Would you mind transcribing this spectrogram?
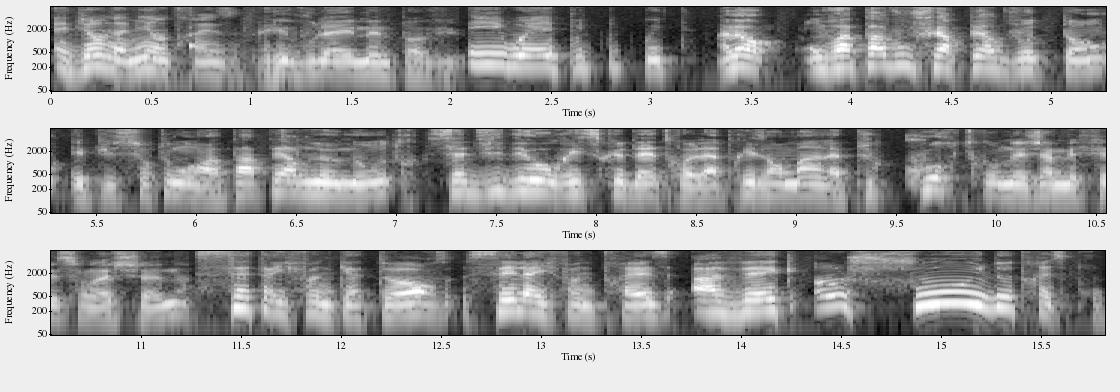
eh bien on a mis un 13. Et vous l'avez même pas vu. Et ouais, pouit pouit pouit. Alors, on va pas vous faire perdre votre temps, et puis surtout, on va pas perdre le nôtre. Cette vidéo risque d'être la prise en main la plus courte qu'on ait jamais fait sur la chaîne. Cet iPhone 14, c'est l'iPhone 13 avec un chouille de 13 Pro.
